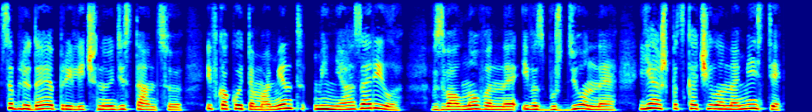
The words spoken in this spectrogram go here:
соблюдая приличную дистанцию, и в какой-то момент меня озарило. Взволнованная и возбужденная, я аж подскочила на месте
